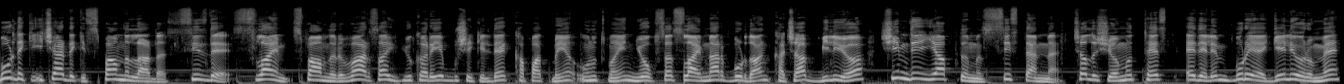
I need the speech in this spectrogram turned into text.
Buradaki içerideki spawnerlarda sizde slime spawner'ı varsa yukarıyı bu şekilde kapatmayı unutmayın. Yoksa slime'lar buradan kaçabiliyor. Şimdi yaptığımız sistemler çalışıyor mu test edelim. Buraya geliyorum ve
